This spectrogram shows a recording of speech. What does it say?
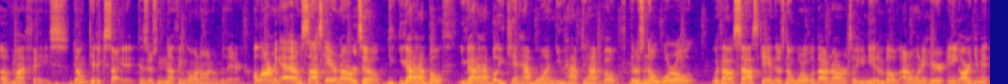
of my face. Don't get excited because there's nothing going on over there. Alarming Adam, Sasuke or Naruto? You, you gotta have both. You gotta have both. You can't have one, you have to have both. There's no world without Sasuke and there's no world without Naruto. You need them both. I don't want to hear any argument.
